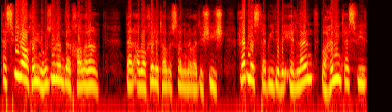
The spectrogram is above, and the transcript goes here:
تصویر آخرین حضورم در خاوران در اواخر تابستان 96 قبل از تبعید به ایرلند با همین تصویر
